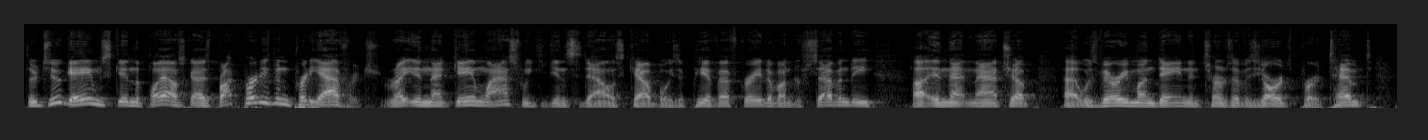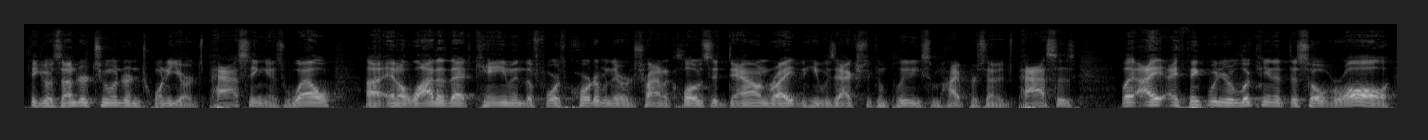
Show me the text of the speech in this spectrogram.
they're two games in the playoffs, guys. Brock Purdy's been pretty average, right? In that game last week against the Dallas Cowboys, a PFF grade of under 70 uh, in that matchup. Uh, it was very mundane in terms of his yards per attempt. I think it was under 220 yards passing as well. Uh, and a lot of that came in the fourth quarter when they were trying to close it down, right? And he was actually completing some high percentage passes. Like I, I think when you're looking at this overall,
